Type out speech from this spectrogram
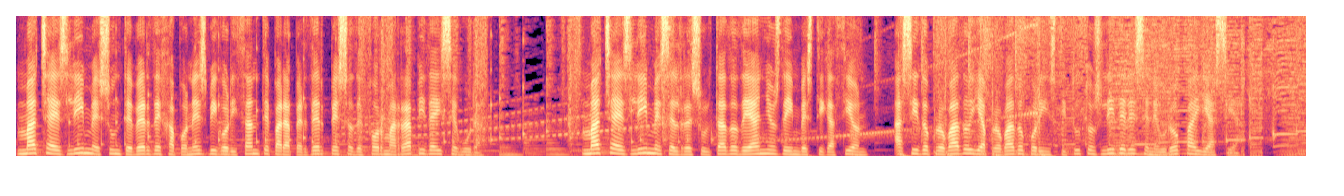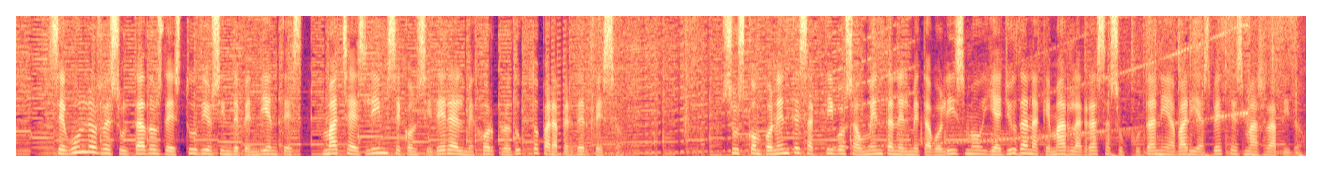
Matcha Slim es un té verde japonés vigorizante para perder peso de forma rápida y segura. Matcha Slim es el resultado de años de investigación, ha sido probado y aprobado por institutos líderes en Europa y Asia. Según los resultados de estudios independientes, Matcha Slim se considera el mejor producto para perder peso. Sus componentes activos aumentan el metabolismo y ayudan a quemar la grasa subcutánea varias veces más rápido.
